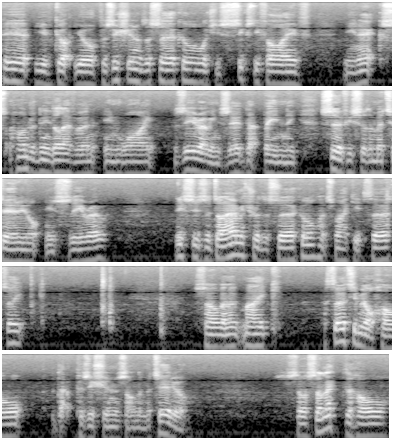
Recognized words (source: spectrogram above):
Here you've got your position of the circle which is 65 in X 111 in Y 0 in Z. That being the surface of the material is 0 this is the diameter of the circle let's make it 30 so I'm going to make a 30 mil hole that positions on the material. So I select the hole,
